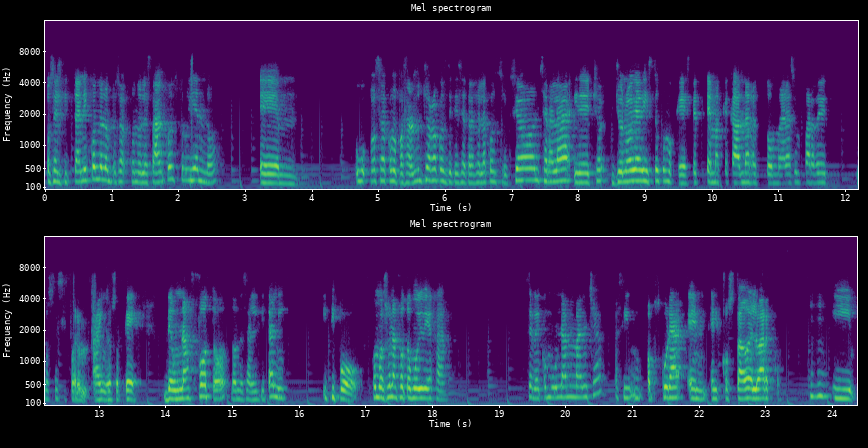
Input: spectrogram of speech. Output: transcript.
o sea, el Titanic cuando lo empezó, cuando lo estaban construyendo, eh, o sea, como pasaron un chorro de que se atrasó la construcción, charala, y de hecho yo no había visto como que este tema que acaban de retomar hace un par de, no sé si fueron años o qué, de una foto donde sale el Titanic, y tipo, como es una foto muy vieja, se ve como una mancha así oscura en el costado del barco. Y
